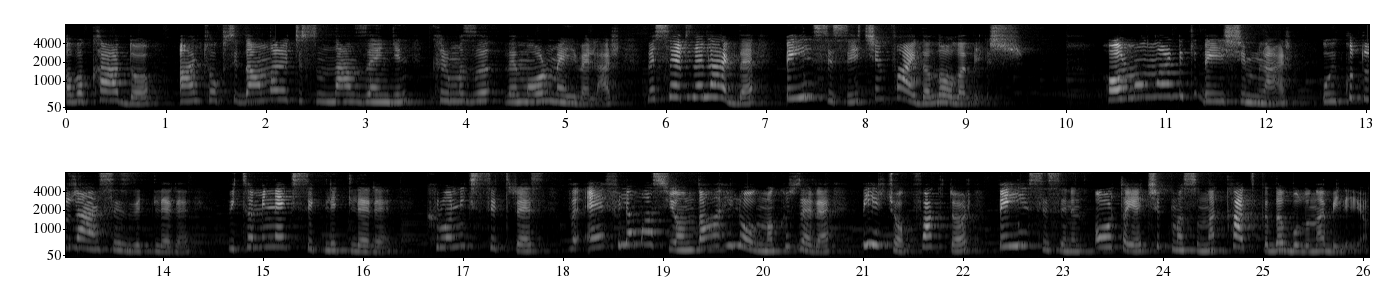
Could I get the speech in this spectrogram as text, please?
avokado, antioksidanlar açısından zengin kırmızı ve mor meyveler ve sebzeler de beyin sisi için faydalı olabilir. Hormonlardaki değişimler, uyku düzensizlikleri, vitamin eksiklikleri, kronik stres ve enflamasyon dahil olmak üzere birçok faktör beyin sisinin ortaya çıkmasına katkıda bulunabiliyor.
